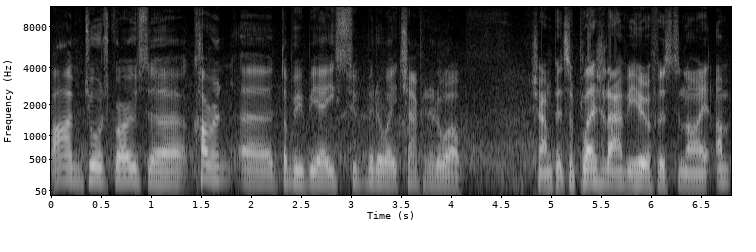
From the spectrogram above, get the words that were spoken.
I'm George Groves, uh, current uh, WBA super middleweight champion of the world. Champ, it's a pleasure to have you here with us tonight. Um,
